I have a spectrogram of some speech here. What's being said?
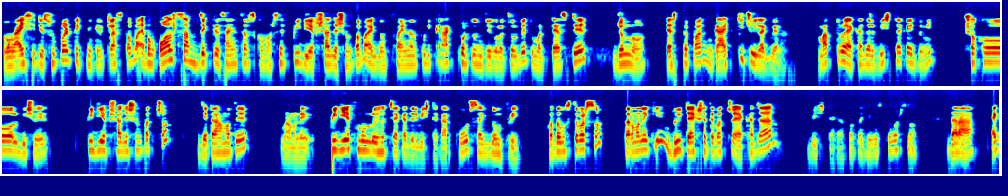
এবং আইসিটি সুপার টেকনিকের ক্লাস পাবা এবং অল সাবজেক্টের সায়েন্স আর্টস কমার্সের পিডিএফ সাজেশন পাবা একদম ফাইনাল পরীক্ষার আগ পর্যন্ত যেগুলো চলবে তোমার টেস্টের জন্য টেস্ট পেপার গাইড কিছুই লাগবে না। মাত্র এক হাজার বিশ টাকায় তুমি সকল বিষয়ের পিডিএফ সাজেশন পাচ্ছ, যেটা আমাদের মানে পিডিএফ মূল্যই হচ্ছে এক হাজার বিশ টাকা। আর কোর্স একদম ফ্রি কথা বুঝতে পারছ? তার মানে কি? দুইটা একসাথে পাচ্ছ এক হাজার বিশ টাকা। কথা কি বুঝতে পারছ? যারা এক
